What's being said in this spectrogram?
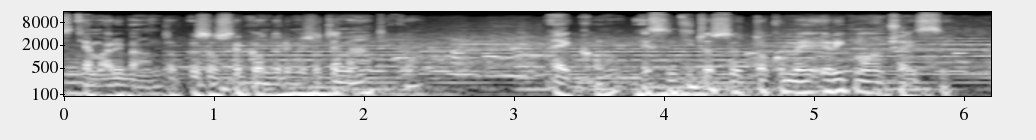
Stiamo arrivando a questo secondo rimesso tematico. Eccolo, è sentito sotto come ritmo non cessi.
